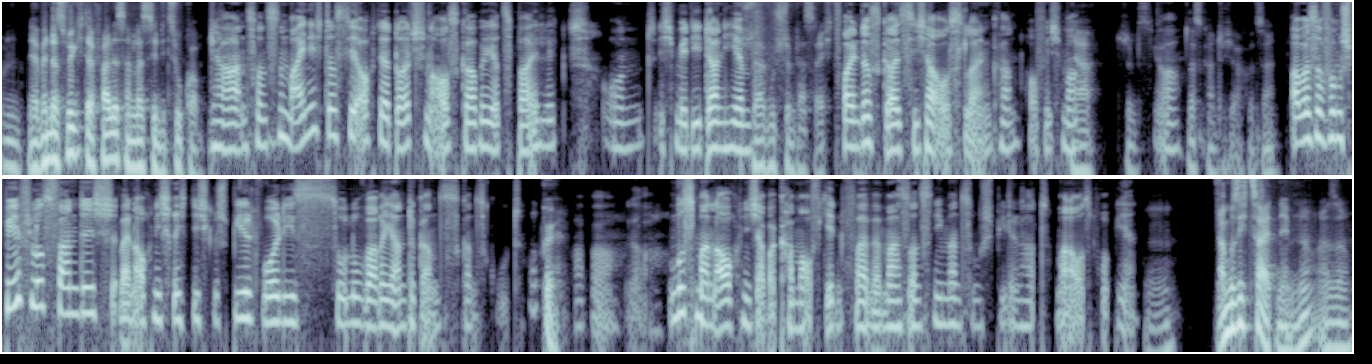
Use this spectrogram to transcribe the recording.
Und ja, wenn das wirklich der Fall ist, dann lass dir die zukommen. Ja, ansonsten meine ich, dass die auch der deutschen Ausgabe jetzt beiliegt und ich mir die dann hier im ja, gut, stimmt, hast recht. Freundesgeist sicher ausleihen kann, hoffe ich mal. Ja, Stimmt. Ja. Das kann natürlich auch gut sein. Aber so vom Spielfluss fand ich, wenn auch nicht richtig gespielt, wohl die Solo-Variante ganz, ganz gut. Okay. Aber ja, muss man auch nicht, aber kann man auf jeden Fall, wenn man sonst niemand zum Spielen hat, mal ausprobieren. Mhm. Da muss ich Zeit nehmen, ne? Also.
